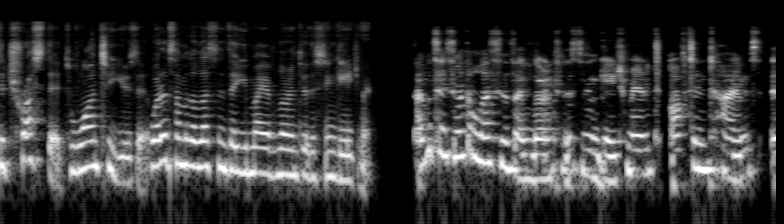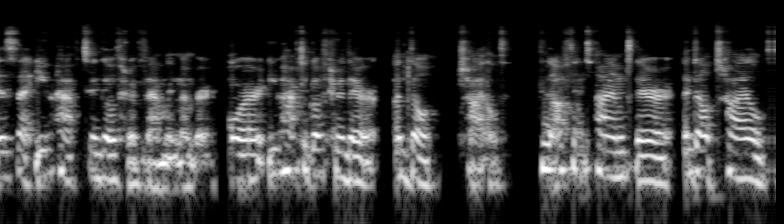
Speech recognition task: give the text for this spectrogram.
to trust it, to want to use it? What are some of the lessons that you might have learned through this engagement? I would say some of the lessons I've learned through this engagement oftentimes is that you have to go through a family member or you have to go through their adult child. Because Oftentimes, their adult child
